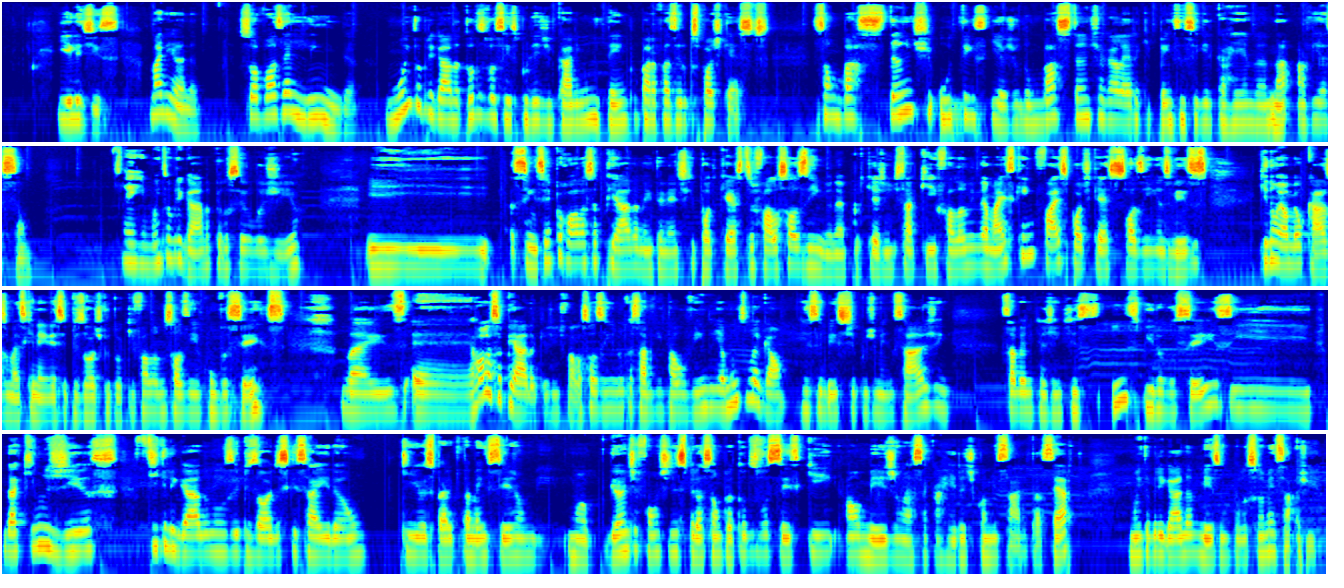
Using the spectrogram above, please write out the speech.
E ele diz: Mariana, sua voz é linda. Muito obrigada a todos vocês por dedicarem um tempo para fazer os podcasts são bastante úteis e ajudam bastante a galera que pensa em seguir carreira na aviação. Henry, muito obrigada pelo seu elogio. E assim, sempre rola essa piada na internet que podcaster fala sozinho, né? Porque a gente tá aqui falando ainda mais quem faz podcast sozinho às vezes, que não é o meu caso, mas que nem nesse episódio que eu tô aqui falando sozinho com vocês. Mas é, rola essa piada que a gente fala sozinho, nunca sabe quem tá ouvindo, e é muito legal receber esse tipo de mensagem sabendo que a gente inspira vocês e daqui uns dias fique ligado nos episódios que sairão, que eu espero que também sejam uma grande fonte de inspiração para todos vocês que almejam essa carreira de comissário, tá certo? Muito obrigada mesmo pela sua mensagem.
